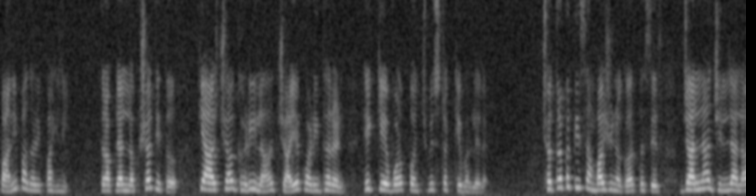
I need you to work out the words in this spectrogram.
पाणी पातळी पाहिली तर आपल्या लक्षात येतं की आजच्या घडीला जायकवाडी धरण हे केवळ पंचवीस टक्के भरलेलं आहे. छत्रपती संभाजीनगर तसेच जालना जिल्ह्याला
